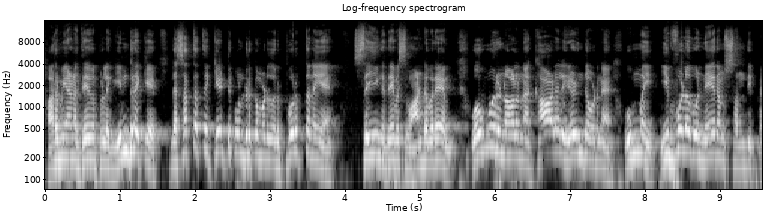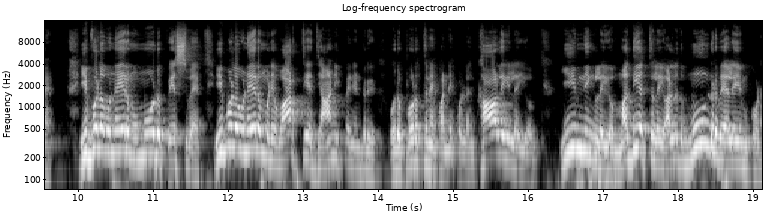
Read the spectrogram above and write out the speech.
அருமையான தேவ பிள்ளை இன்றைக்கு இந்த சத்தத்தை கேட்டுக்கொண்டிருக்கும் பொழுது ஒரு பொருத்தனையை செய்யுங்க தேவசம் ஆண்டவரே ஒவ்வொரு நாளும் நான் காலையில் எழுந்த உடனே உண்மை இவ்வளவு நேரம் சந்திப்பேன். இவ்வளவு நேரம் உம்மோடு பேசுவேன். இவ்வளவு நேரம் உடைய வார்த்தையை தியானிப்பேன் என்று ஒரு பொருத்தனை பண்ணிக்கொள்ளுங்க காலையிலையோ ஈவினிங்லையோ மதியத்திலையோ அல்லது மூன்று வேலையும் கூட.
